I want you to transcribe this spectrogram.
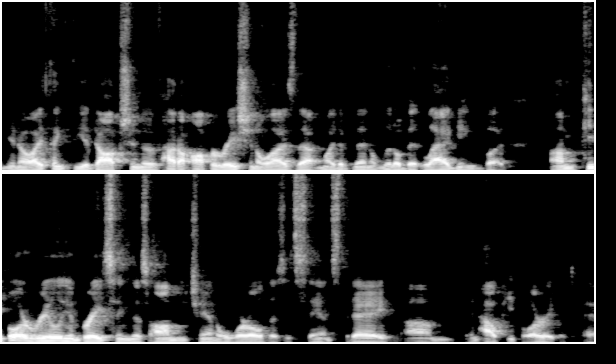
you know I think the adoption of how to operationalize that might have been a little bit lagging, but um, people are really embracing this omni-channel world as it stands today um, and how people are able to pay.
